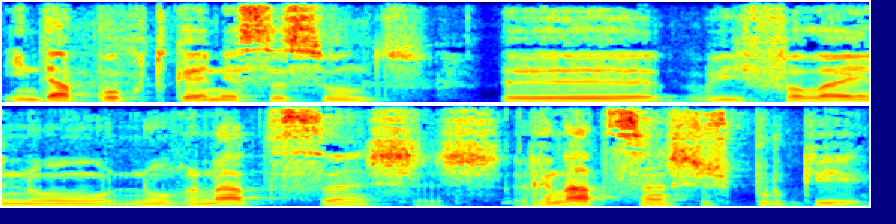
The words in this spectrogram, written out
Ainda há pouco toquei nesse assunto eh, e falei no, no Renato Sanches. Renato Sanches porquê?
